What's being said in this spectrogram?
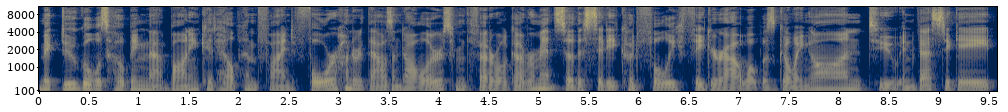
McDougal was hoping that Bonnie could help him find $400,000 from the federal government so the city could fully figure out what was going on, to investigate,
